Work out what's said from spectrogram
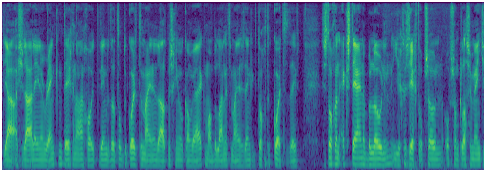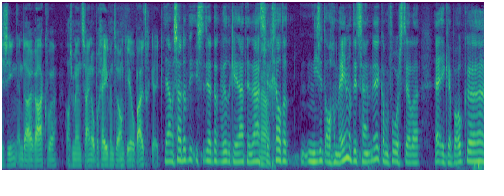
ja, als je daar alleen een ranking tegenaan gooit, ik denk dat dat op de korte termijn inderdaad misschien wel kan werken. Maar op de lange termijn is het denk ik toch te kort. Het, heeft, het is toch een externe beloning. Je gezicht op zo'n op zo'n klassementje zien. En daar raken we als mens zijn op een gegeven moment wel een keer op uitgekeken. Ja, maar zou dat niet, is, ja, dat wilde ik inderdaad, inderdaad Ja. zeggen. Geldt dat niet in het algemeen? Want dit zijn, ik kan me voorstellen, hè, ik heb ook eh,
